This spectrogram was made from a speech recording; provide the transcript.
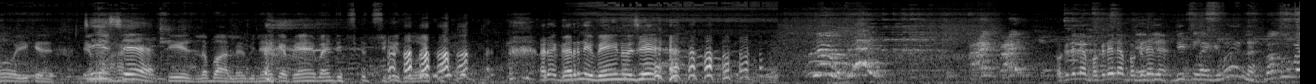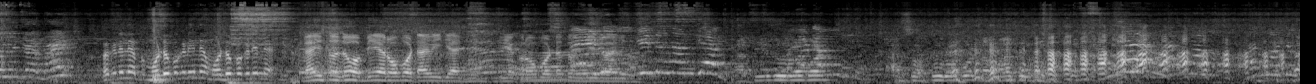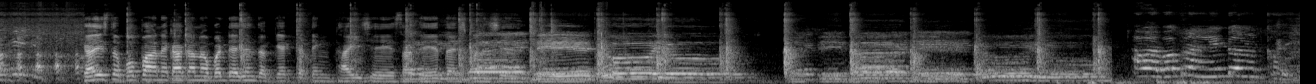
ચીઝ છે. ચીઝ લબા લબી ને કે ભેં બાંધી છે ચીઝ હોય. અરે ઘરની બહેનું છે. પકડી લે પકડી લે પકડી લે. બીક લાગી હોય ને બગુ બની જાય ભાઈ પકડી લે મોઢું પકડી લે મોઢું પકડી લે. ગાઈસ તો જો બે રોબોટ આવી ગયા છે. એક રોબોટ હતો બીજો આવી ગયો. ગાઈસ તો પપ્પા અને કાકાનો બર્થડે છે ને તો કેક કટિંગ થાય છે સાથે એતેન્સ પણ છે. આવા બકરા લીંડો નથી ખાવું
